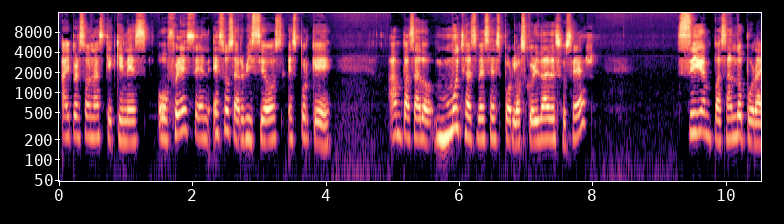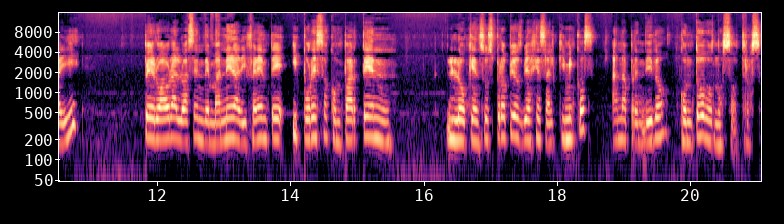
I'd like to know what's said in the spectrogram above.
hay personas que quienes ofrecen esos servicios es porque han pasado muchas veces por la oscuridad de su ser, siguen pasando por ahí, pero ahora lo hacen de manera diferente y por eso comparten lo que en sus propios viajes alquímicos han aprendido con todos nosotros.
